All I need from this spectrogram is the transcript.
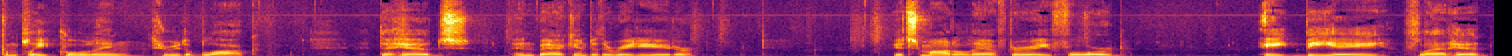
complete cooling through the block, the heads, and back into the radiator. It's modeled after a Ford 8BA flathead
